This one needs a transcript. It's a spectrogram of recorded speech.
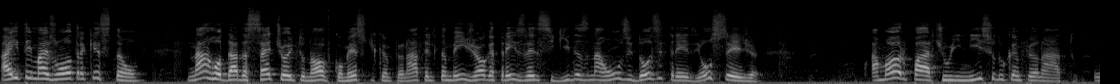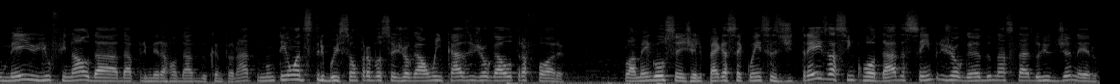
Aí tem mais uma outra questão. Na rodada 7, 8, 9, começo de campeonato, ele também joga três vezes seguidas na 11, 12 e 13. Ou seja, a maior parte, o início do campeonato, o meio e o final da, da primeira rodada do campeonato, não tem uma distribuição para você jogar um em casa e jogar outra fora. Flamengo, ou seja, ele pega sequências de 3 a 5 rodadas sempre jogando na cidade do Rio de Janeiro.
